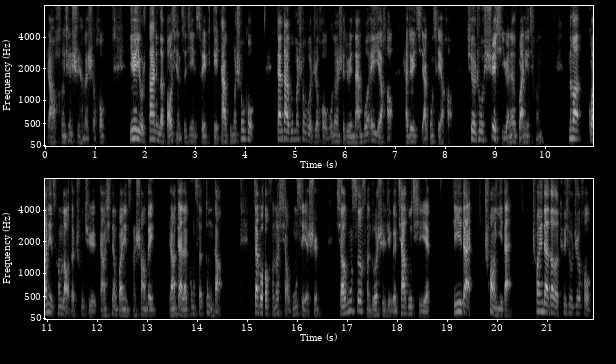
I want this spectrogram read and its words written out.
然后横行市场的时候，因为有大量的保险资金，所以可以大规模收购，但大规模收购之后，无论是对于南博 A 也好，还对几家公司也好，去了之后血洗原来的管理层。那么管理层老的出局，然后新的管理层上位，然后带来公司的动荡。再包括很多小公司也是，小公司很多是这个家族企业，第一代创一代，创一代到了退休之后，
